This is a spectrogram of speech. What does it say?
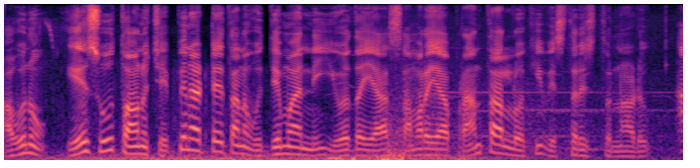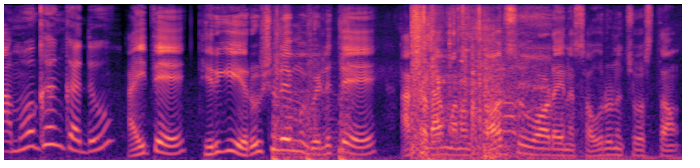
అవును యేసు తాను చెప్పినట్టే తన ఉద్యమాన్ని యోదయ సమరయ ప్రాంతాల్లోకి విస్తరిస్తున్నాడు. అమోఘం కదూ? అయితే తిరిగి ఎరుషలేము వెళితే అక్కడ మనం తార్సు వాడైన సౌలును చూస్తాం.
